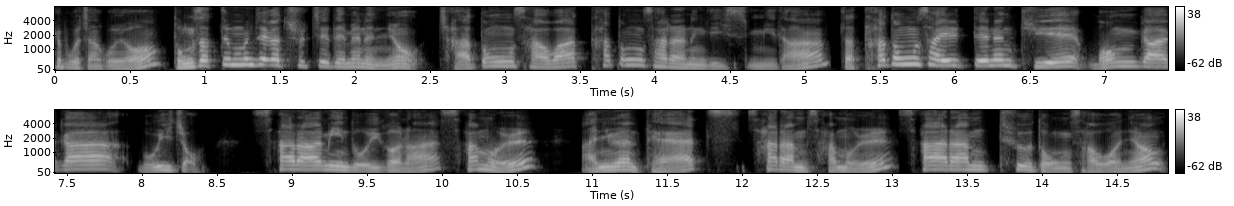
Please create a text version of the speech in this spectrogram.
해보자고요. 동사 뜻 문제가 출제되면은요, 자동사와 타동사라는 게 있습니다. 자, 타동사일 때는 뒤에 뭔가가 놓이죠. 사람이 놓이거나 사물, 아니면 that 사람 사물, 사람 to 동사 원형,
